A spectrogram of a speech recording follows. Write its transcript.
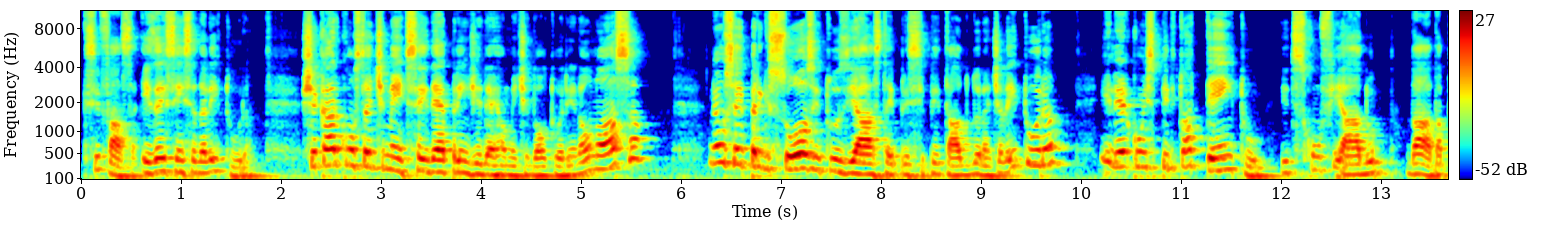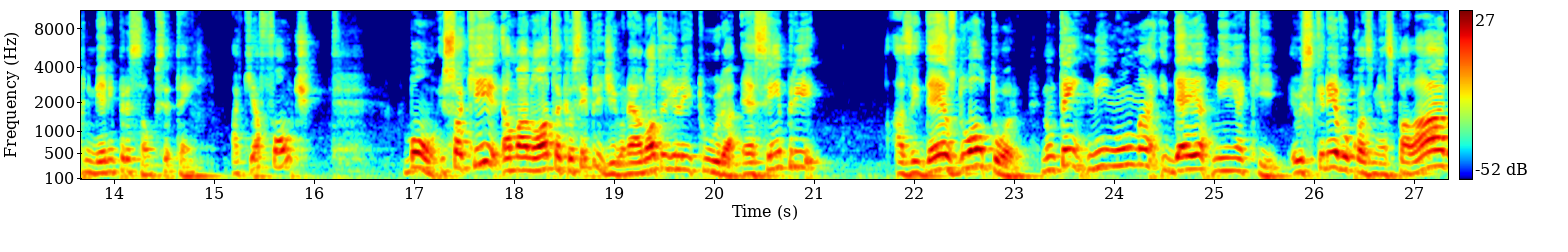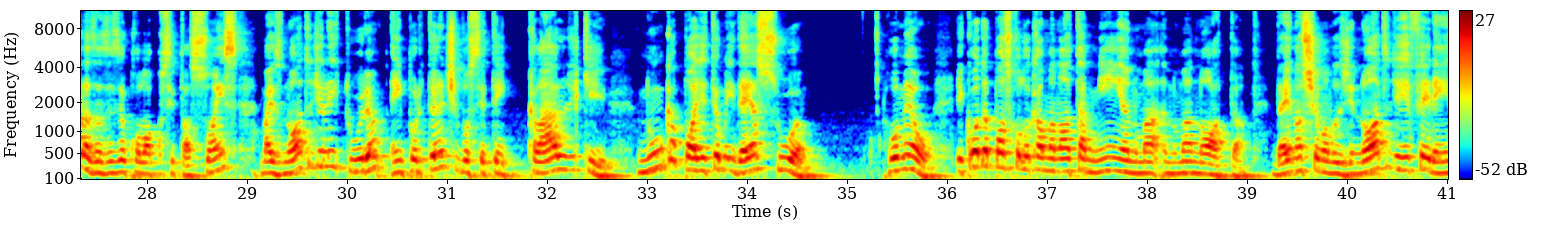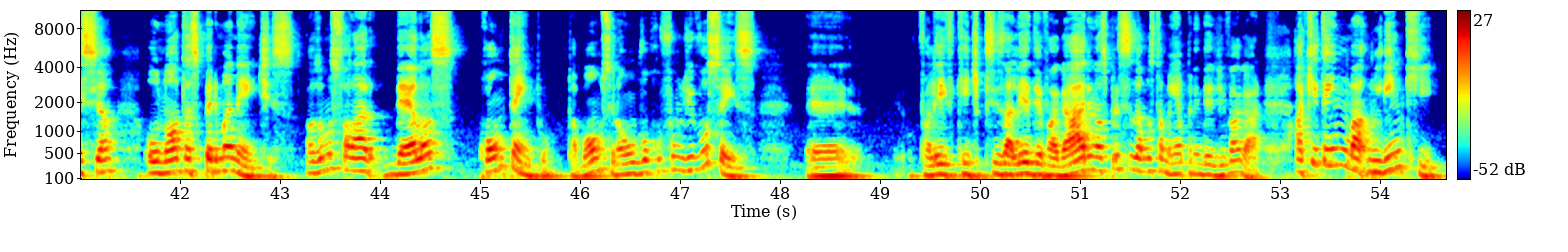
Que se faça, eis a essência da leitura. Checar constantemente se a ideia aprendida é realmente do autor e não nossa. Não ser preguiçoso, entusiasta e precipitado durante a leitura. E ler com espírito atento e desconfiado da, da primeira impressão que você tem. Aqui a fonte, Bom, isso aqui é uma nota que eu sempre digo, né? A nota de leitura é sempre as ideias do autor. Não tem nenhuma ideia minha aqui. Eu escrevo com as minhas palavras, às vezes eu coloco citações, mas nota de leitura é importante você ter claro de que nunca pode ter uma ideia sua. Romeu, e quando eu posso colocar uma nota minha numa, numa nota? Daí nós chamamos de nota de referência ou notas permanentes. Nós vamos falar delas com o tempo, tá bom? Senão eu vou confundir vocês. É, falei que a gente precisa ler devagar e nós precisamos também aprender devagar. Aqui tem uma, um link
